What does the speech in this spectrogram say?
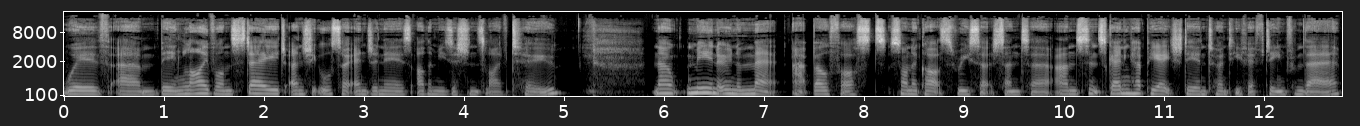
with um, being live on stage and she also engineers other musicians live too. Now, me and Una met at Belfast's Sonic Arts Research Centre, and since gaining her PhD in 2015 from there,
